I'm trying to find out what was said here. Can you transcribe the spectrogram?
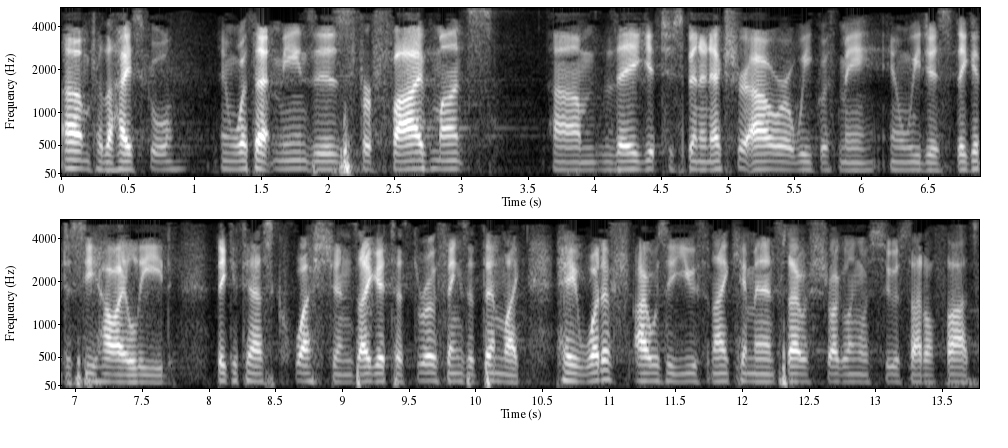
um, for the high school. And what that means is for five months, um, they get to spend an extra hour a week with me, and we just they get to see how I lead. They get to ask questions. I get to throw things at them like, "Hey, what if I was a youth and I came in and said I was struggling with suicidal thoughts?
